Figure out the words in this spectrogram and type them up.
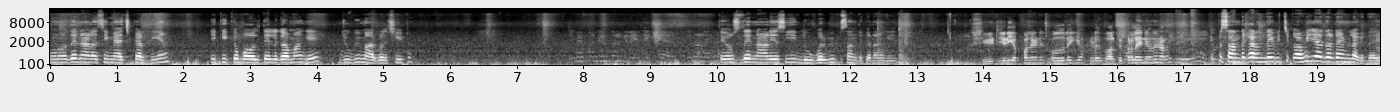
ਹੁਣ ਉਹਦੇ ਨਾਲ ਅਸੀਂ ਮੈਚ ਕਰਦੀਆਂ ਇੱਕ ਇੱਕ ਬਾਲ ਤੇ ਲਗਾਵਾਂਗੇ ਜੋ ਵੀ ਮਾਰਬਲ ਸ਼ੀਟ ਤੇ ਉਸ ਦੇ ਨਾਲ ਅਸੀਂ ਲੂਵਰ ਵੀ ਪਸੰਦ ਕਰਾਂਗੇ। ਸ਼ੀਟ ਜਿਹੜੀ ਆਪਾਂ ਲੈਣੀ ਉਹ ਲਈ ਆ ਜਿਹੜਾ ਵਾਲਪੇਪਰ ਲੈਣੇ ਉਹਦੇ ਨਾਲ? ਇਹ ਪਸੰਦ ਕਰਨ ਦੇ ਵਿੱਚ ਕਾਫੀ ਜ਼ਿਆਦਾ ਟਾਈਮ ਲੱਗਦਾ ਹੈ।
